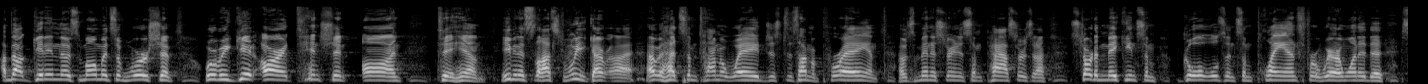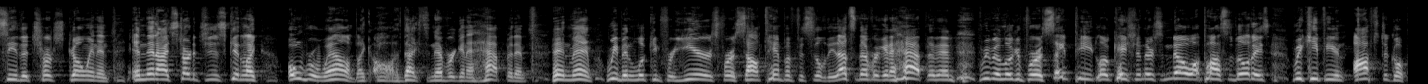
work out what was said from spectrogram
about getting those moments of worship where we get our attention on to him. Even this last week, I, I, had some time away just to time of pray, and I was ministering to some pastors, and I started making some goals and some plans for where I wanted to see the church going. And, and then I started to just get like overwhelmed, like, oh, that's never going to happen. And, and man, we've been looking for years for a South Tampa facility. That's never going to happen. And we've been looking for a St. Pete location. There's no possibilities. We keep hearing obstacle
